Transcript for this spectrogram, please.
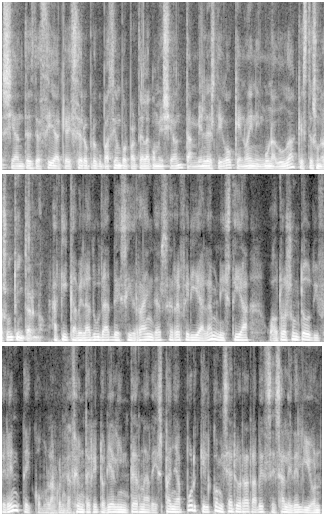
Si antes decía que hay cero preocupación por parte de la Comisión, también les digo que no hay ninguna duda que este es un asunto interno. Aquí cabe la duda de si Reinders se refería a la amnistía o a otro asunto diferente, como la organización territorial interna de España, porque el comisario rara vez se sale del guion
